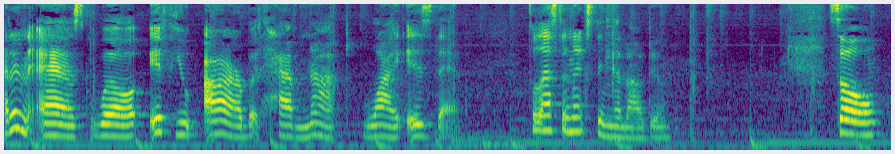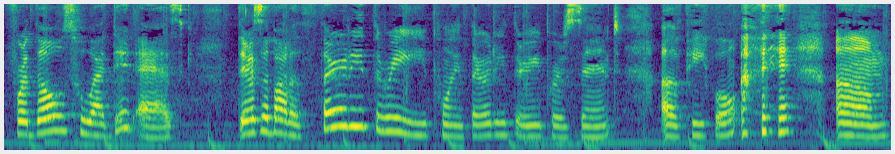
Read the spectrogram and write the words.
I didn't ask, Well, if you are but have not, why is that? So that's the next thing that I'll do. So, for those who I did ask, there's about a 33.33% of people um,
